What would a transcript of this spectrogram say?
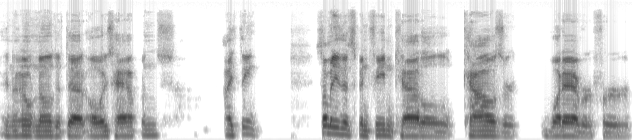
And I don't know that that always happens. I think somebody that's been feeding cattle, cows, or whatever for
